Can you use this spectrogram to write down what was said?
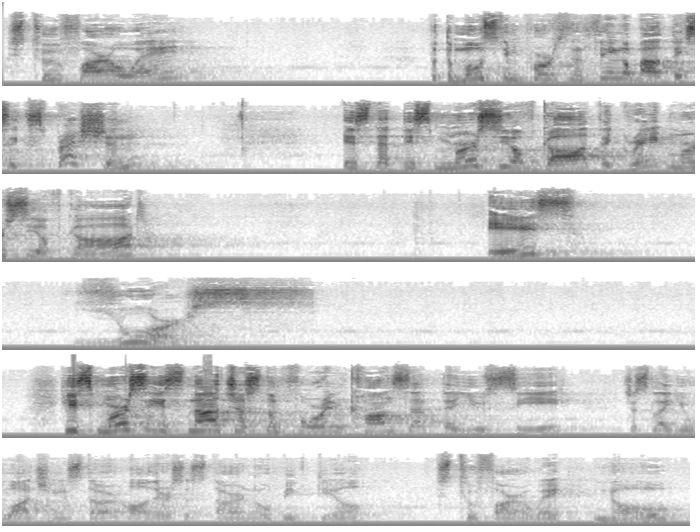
It's too far away. But the most important thing about this expression is that this mercy of God, the great mercy of God, is yours. His mercy is not just a foreign concept that you see, just like you watching a star. Oh, there's a star, no big deal. It's too far away. No.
